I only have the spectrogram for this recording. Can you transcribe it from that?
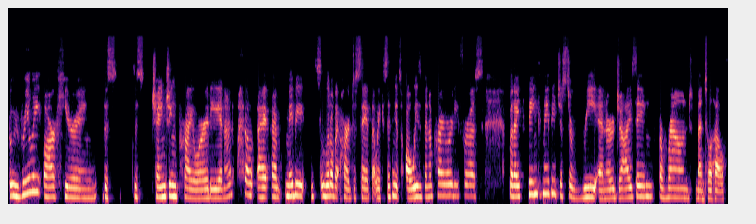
but we really are hearing this this changing priority, and I, I don't. I, I maybe it's a little bit hard to say it that way because I think it's always been a priority for us, but I think maybe just a re-energizing around mental health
